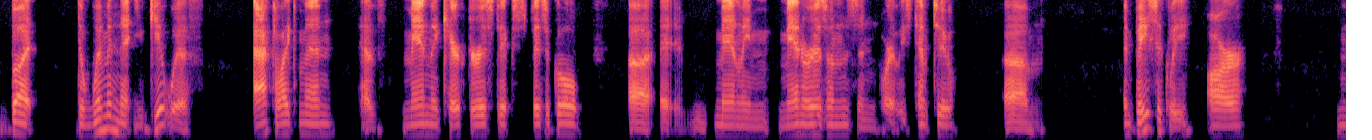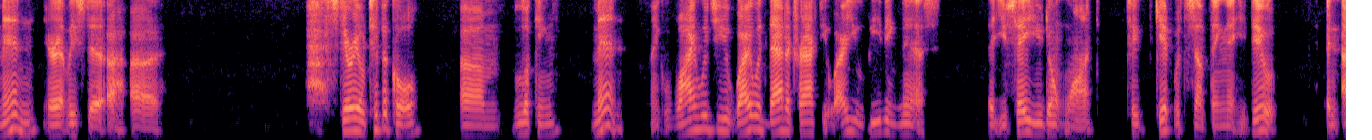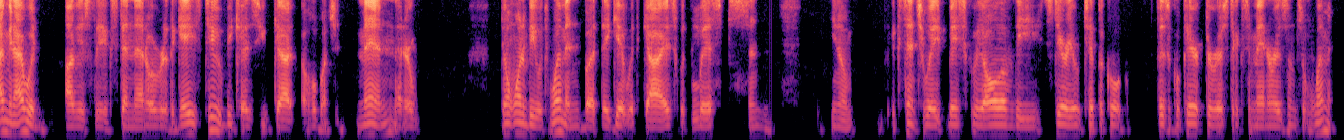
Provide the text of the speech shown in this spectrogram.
But the women that you get with act like men, have manly characteristics, physical, uh, eh, manly mannerisms, and or at least tempt to, um, and basically are men, or at least a, a, a stereotypical um, looking men. Like, why would you? Why would that attract you? Why are you leaving this that you say you don't want to get with something that you do? And I mean, I would obviously extend that over to the gays too, because you've got a whole bunch of men that are don't want to be with women, but they get with guys with lisps and you know accentuate basically all of the stereotypical physical characteristics and mannerisms of women.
